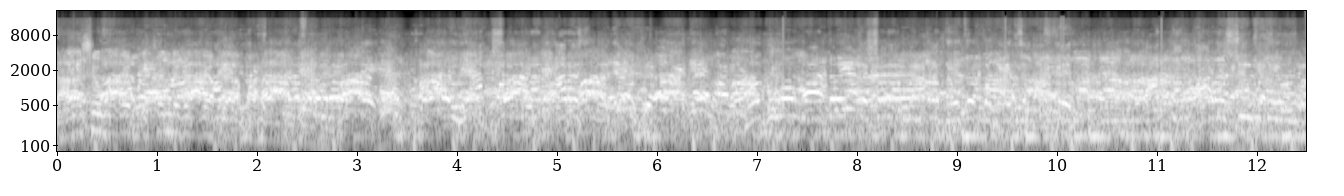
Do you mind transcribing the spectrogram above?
धाराशिव मध्ये प्रचंड गर्दी आपल्याला पाहायला मिळते धाराशिव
